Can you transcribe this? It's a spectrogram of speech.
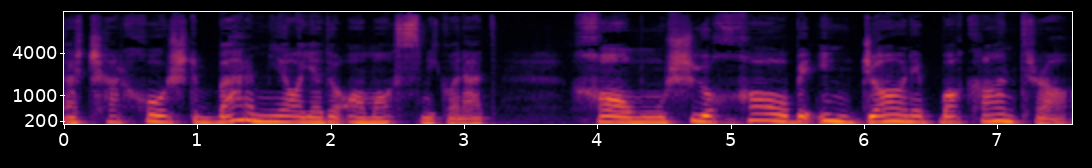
در چرخشت بر میآید و آماس می کند خاموشی و خواب این جان باکانت را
